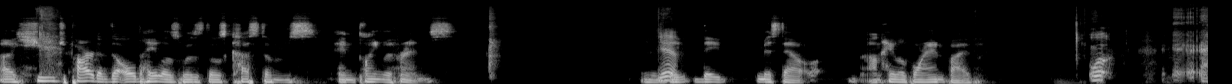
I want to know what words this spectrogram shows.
a huge part of the old halos was those customs and playing with friends. Yeah. they, they missed out on halo 4 and 5 Well, eh,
